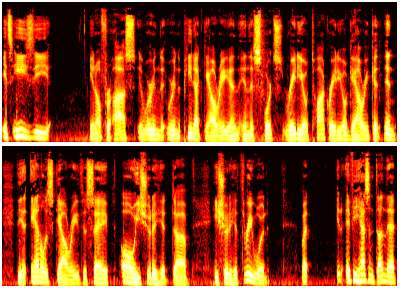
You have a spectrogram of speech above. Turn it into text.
It's easy, you know, for us. We're in the we're in the peanut gallery and in the sports radio talk radio gallery in the analyst gallery to say, oh, he should have hit uh, he should have hit three wood, but if he hasn't done that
